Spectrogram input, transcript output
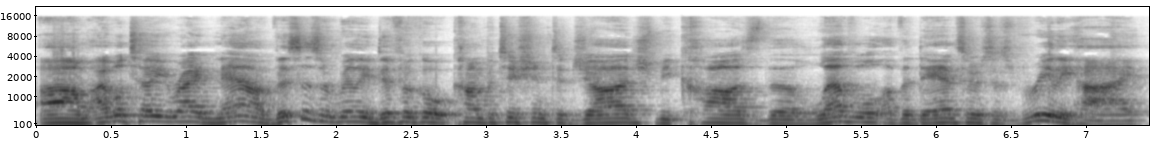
Um, I will tell you right now, this is a really difficult competition to judge because the level of the dancers is really high.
